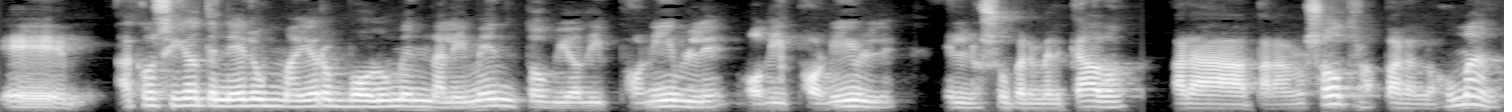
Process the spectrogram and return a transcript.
eh, ha conseguido tener un mayor volumen de alimento biodisponible o disponible en los supermercados para, para nosotros, para los humanos.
